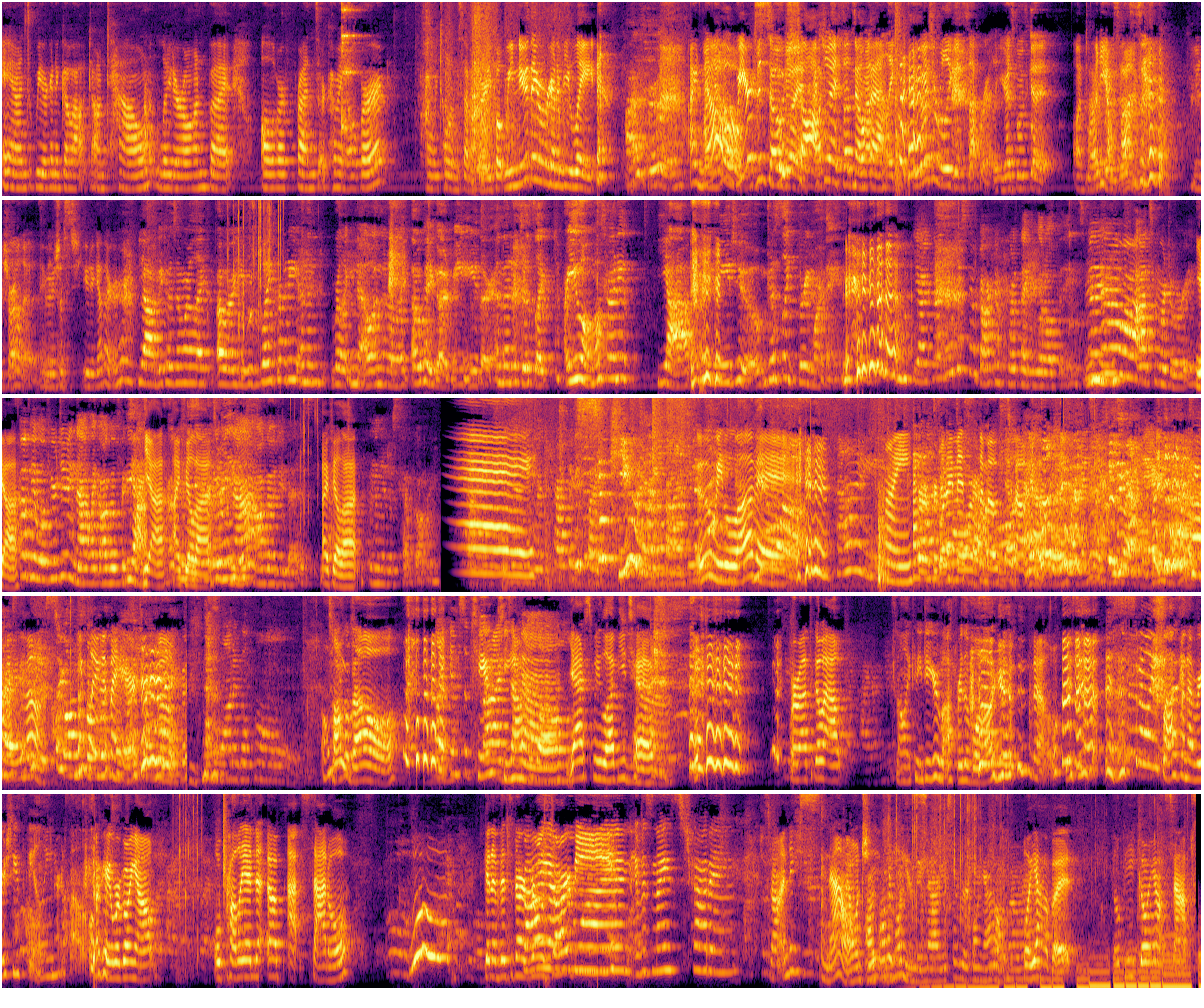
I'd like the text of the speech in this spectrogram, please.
and we are gonna go out downtown later on, but all of our friends are coming over. Well, we told them 7.30, but we knew they were gonna be late. I was early. I know, we are been so, good. shocked. Actually, I said something no about that. Like, you guys are really good separate. Like, you guys both get on ready on time. You and Charlotte. Maybe it was just you together. Yeah, because then we're like, oh, are you like ready? And then we're like, no. And then we're like, okay, good, me either. And then it's just like, are you almost ready? Yeah, me too. Just like three more things. Yeah, I feel like we just go back and forth like little things. Be like, oh, I'll add some more jewelry. Yeah. Okay, well, if you're doing that, like, I'll go fix Yeah. that. Yeah, I feel well, that. If you're doing that, I'll go do this. I feel that. And then it just kept going. Hey! With traffic spikes. Cute. Ooh, we love it. Hi. What I miss the most about Nicole. what do you miss the most? You played with my hair. I want to go home. Oh Taco Bell. Like and subscribe Cantina. Yes, we love you, Tiff. We're about to go out. It's like, can you do your laugh for the vlog? No. this is this is Smelly's laugh whenever she's feeling herself. Okay, we're going out. We'll probably end up at Saddle. Woo! Gonna visit our girl Darby. everyone. It was nice chatting. It's not ending now. I thought it was Jeez. ending now. You said we were going out. Well, yeah, but he'll be going out snaps.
